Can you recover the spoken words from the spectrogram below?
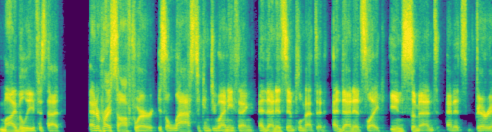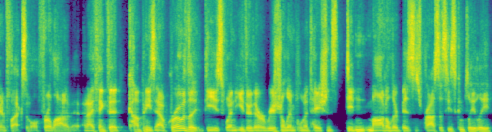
my belief is that enterprise software is elastic and can do anything. And then it's implemented. And then it's like in cement and it's very inflexible for a lot of it. And I think that companies outgrow the, these when either their original implementations didn't model their business processes completely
